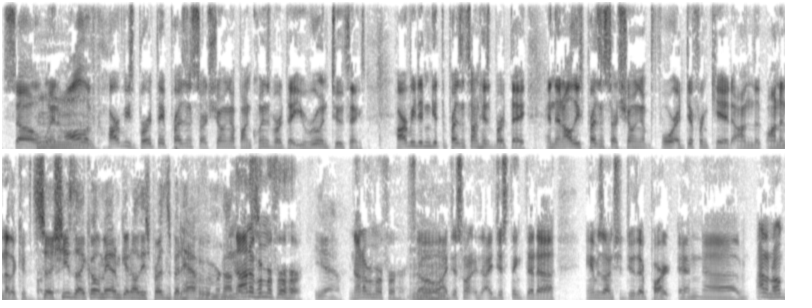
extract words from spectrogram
So when all of Harvey's birthday presents start showing up on Quinn's birthday, you ruin two things. Harvey didn't get the presents on his birthday, and then all these presents start showing up for a different kid on the on another kid's birthday. So she's like, "Oh man, I'm getting all these presents, but half of them are not." None hers. of them are for her. Yeah. None of them are for her. So Mhm. I just want. I just think that uh, Amazon should do their part, and uh, I don't know.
